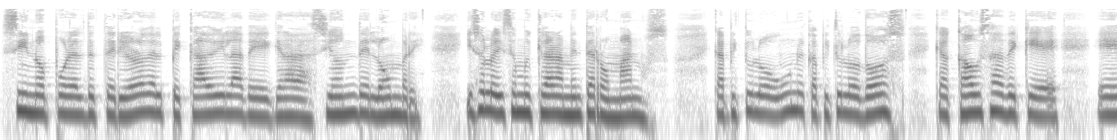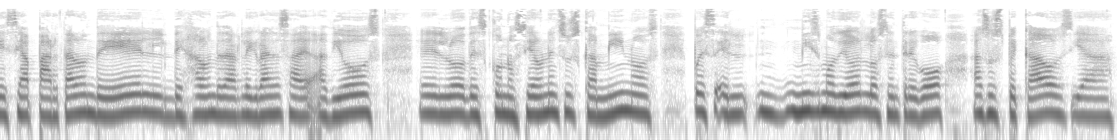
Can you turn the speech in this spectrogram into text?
sino por el deterioro del pecado y la degradación del hombre. Y eso lo dice muy claramente Romanos capítulo 1 y capítulo 2, que a causa de que eh, se apartaron de él, dejaron de darle gracias a, Dios, eh, lo desconocieron en sus caminos, pues el mismo Dios los entregó a sus pecados y a,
